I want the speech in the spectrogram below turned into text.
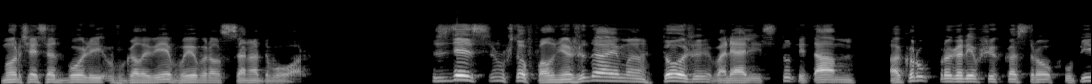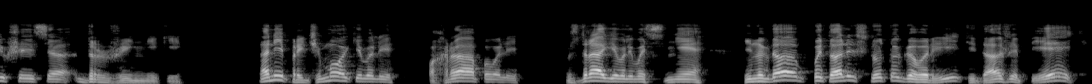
Морщась от боли в голове, выбрался на двор. Здесь, ну, что вполне ожидаемо, тоже валялись тут и там, округ прогоревших костров упившиеся дружинники. Они причмокивали, похрапывали, вздрагивали во сне, иногда пытались что-то говорить и даже петь.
